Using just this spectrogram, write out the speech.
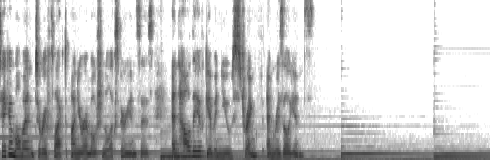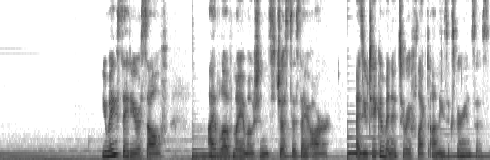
Take a moment to reflect on your emotional experiences and how they have given you strength and resilience. You may say to yourself, I love my emotions just as they are, as you take a minute to reflect on these experiences.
